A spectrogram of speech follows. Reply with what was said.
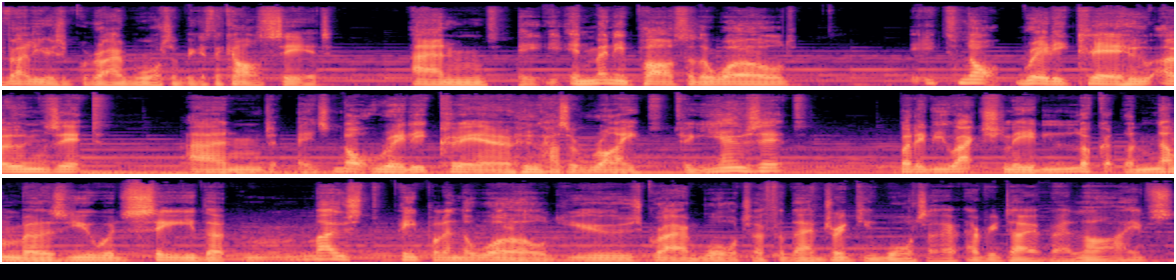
values groundwater because they can't see it. And in many parts of the world, it's not really clear who owns it, and it's not really clear who has a right to use it. But if you actually look at the numbers, you would see that most people in the world use groundwater for their drinking water every day of their lives.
